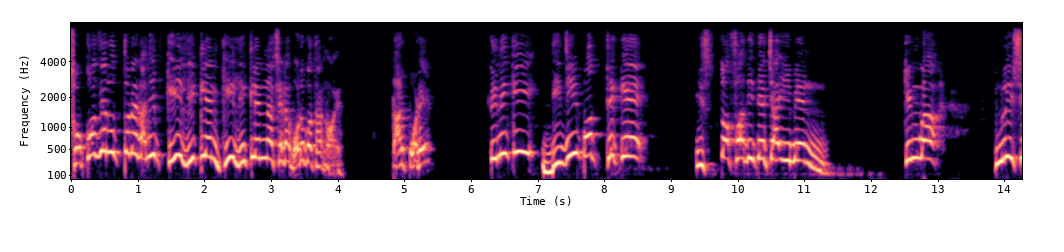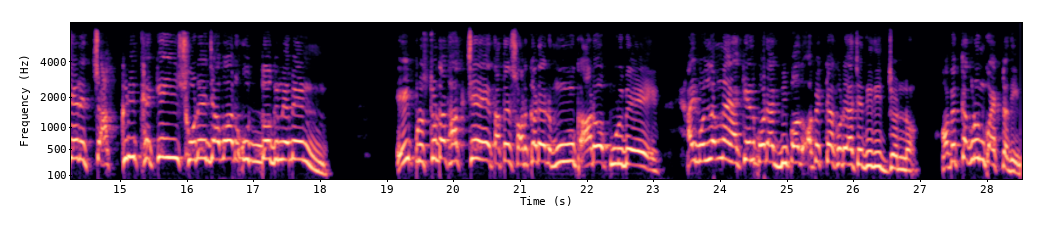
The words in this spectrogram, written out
শোকজের উত্তরে রাজীব কি লিখলেন কি লিখলেন না সেটা বড় কথা নয়। তারপরে তিনি কি ডিজি পদ থেকে ইস্তফা দিতে চাইবেন? কিংবা পুলিশের চাকরি থেকেই সরে যাওয়ার উদ্যোগ নেবেন। এই প্রশ্নটা থাকছে, তাতে সরকারের মুখ আরও পূর্বে আমি বললাম না, একের পর এক বিপদ অপেক্ষা করে আছে দিদির জন্য। অপেক্ষা করুন কয়েকটা দিন।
